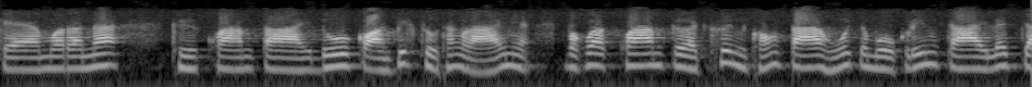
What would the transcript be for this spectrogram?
แก่มรณะ คือความตายดูก่อนภิกษุทั้งหลายเนี่ย บอกว่าความเกิดขึ้นของตาหูจมูกลิ้นกายและใจ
